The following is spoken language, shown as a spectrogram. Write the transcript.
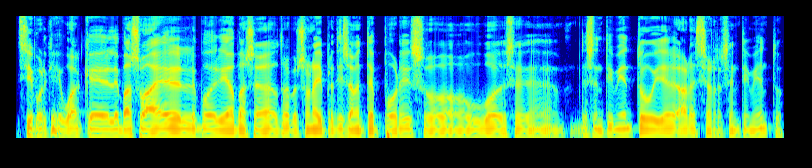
Sí, porque igual que le pasó a él, le podría pasar a otra persona y precisamente por eso hubo ese sentimiento y ahora ese resentimiento.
